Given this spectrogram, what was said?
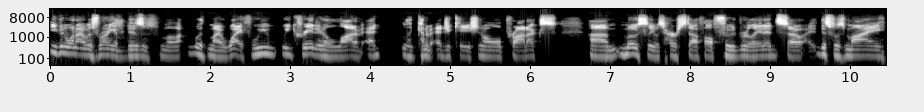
even when I was running a business with my wife, we we created a lot of ed, like kind of educational products. Um, mostly was her stuff, all food related. So this was my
